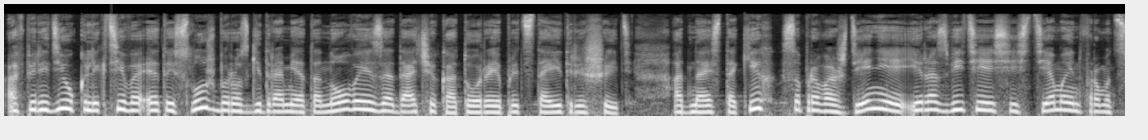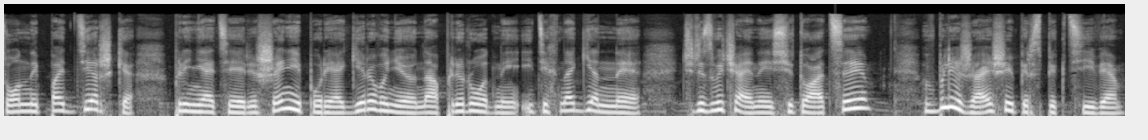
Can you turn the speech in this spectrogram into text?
А впереди у коллектива этой службы Росгидромета новые задачи, которые предстоит решить. Одна из таких – сопровождение и развитие системы информационной поддержки, принятие решений по реагированию на природные и техногенные чрезвычайные ситуации в ближайшей перспективе.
